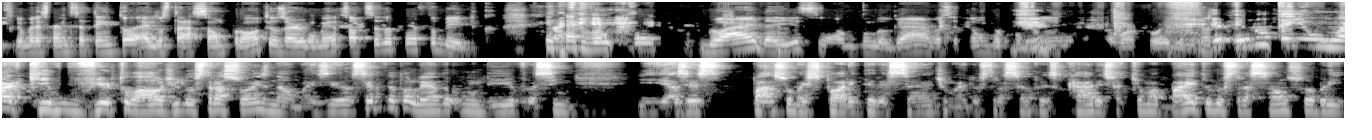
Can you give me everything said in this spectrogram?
fica parecendo que você tem a ilustração pronta e os argumentos, só precisa do texto bíblico. E aí você guarda isso em algum lugar, você tem um documento, alguma coisa. Eu, eu não tenho um arquivo virtual de ilustrações, não, mas eu sempre que eu estou lendo um livro, assim, e às vezes passa uma história interessante, uma ilustração, penso, cara, isso aqui é uma baita ilustração sobre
